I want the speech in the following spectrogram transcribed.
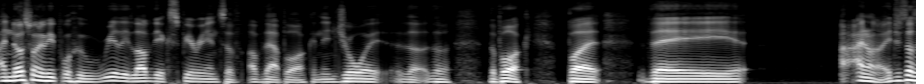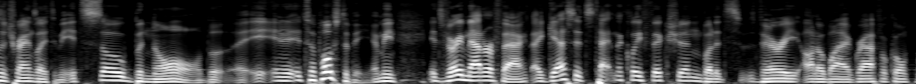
I know so many people who really love the experience of, of that book and enjoy the, the the book, but they I don't know. It just doesn't translate to me. It's so banal. It, it- it's supposed to be. I mean, it's very matter of fact. I guess it's technically fiction, but it's very autobiographical.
